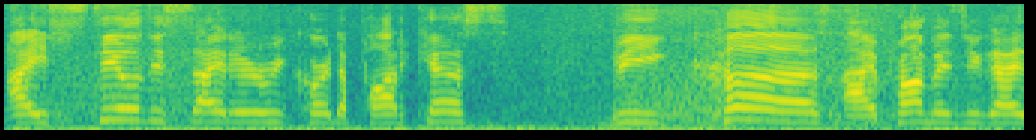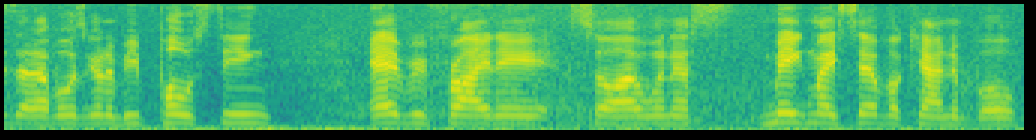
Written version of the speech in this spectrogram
I still decided to record a podcast because I promised you guys that I was gonna be posting every Friday. So I wanna make myself accountable.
